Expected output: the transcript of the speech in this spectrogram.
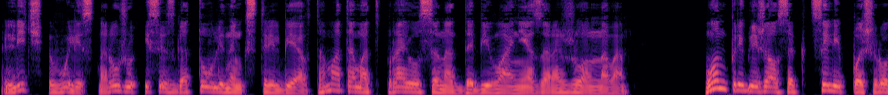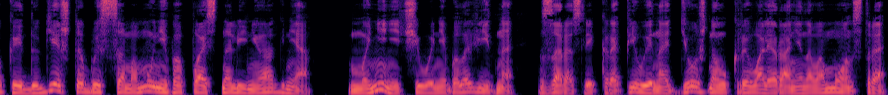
Лич вылез наружу и с изготовленным к стрельбе автоматом отправился на добивание зараженного. Он приближался к цели по широкой дуге, чтобы самому не попасть на линию огня. Мне ничего не было видно. Заросли крапивы надежно укрывали раненого монстра.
